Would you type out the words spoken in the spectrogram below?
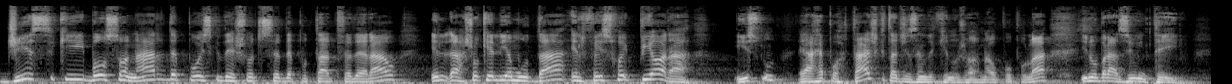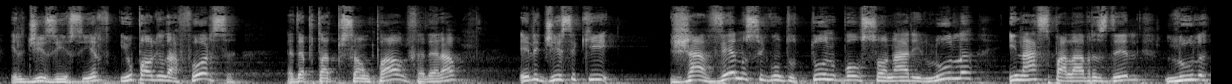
disse que Bolsonaro, depois que deixou de ser deputado federal, ele achou que ele ia mudar, ele fez foi piorar. Isso é a reportagem que está dizendo aqui no Jornal Popular e no Brasil inteiro. Ele diz isso. E, ele, e o Paulinho da Força, é deputado por São Paulo, federal, ele disse que já vê no segundo turno Bolsonaro e Lula, e nas palavras dele, Lula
